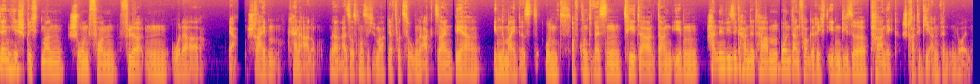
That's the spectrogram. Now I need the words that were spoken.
denn hier spricht man schon von Flirten oder ja, Schreiben, keine Ahnung. Ne? Also es muss nicht immer der vorzogene Akt sein, der eben gemeint ist und aufgrund wessen Täter dann eben handeln, wie sie gehandelt haben und dann vor Gericht eben diese Panikstrategie anwenden wollen.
